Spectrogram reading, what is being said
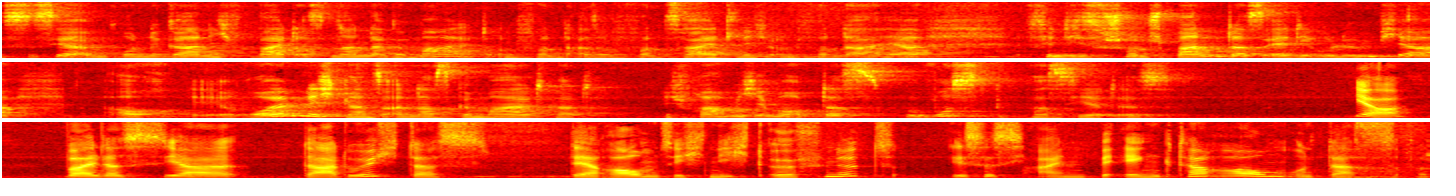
es ist ja im Grunde gar nicht weit auseinander gemalt und von, also von zeitlich. Und von daher finde ich es schon spannend, dass er die Olympia auch räumlich ganz anders gemalt hat. Ich frage mich immer, ob das bewusst passiert ist. Ja, weil das ja dadurch, dass der Raum sich nicht öffnet, ist es ein beengter Raum und das ah,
